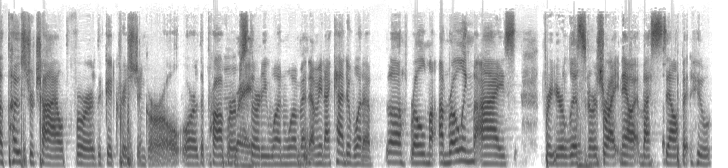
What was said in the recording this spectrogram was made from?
A poster child for the good Christian girl or the Proverbs right. 31 woman. I mean, I kind of want to uh, roll my, I'm rolling my eyes for your listeners mm-hmm. right now at myself at who,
